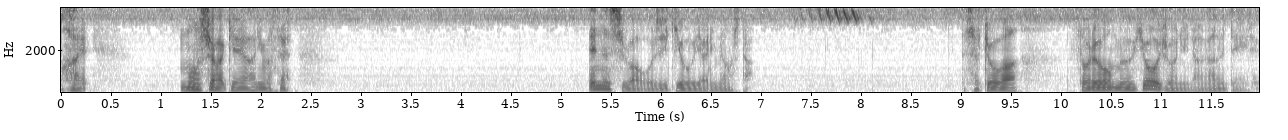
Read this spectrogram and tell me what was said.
はい。申し訳ありません。N 氏はお辞儀をやり直した。社長はそれを無表情に眺めている。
